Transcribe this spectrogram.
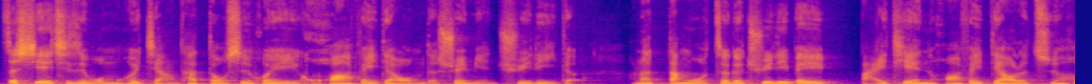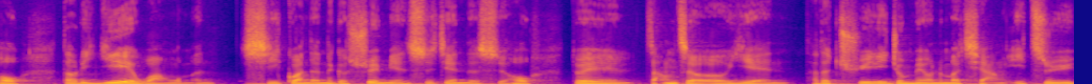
这些其实我们会讲，它都是会花费掉我们的睡眠驱力的。那当我这个驱力被白天花费掉了之后，到底夜晚我们习惯的那个睡眠时间的时候，对长者而言，他的驱力就没有那么强，以至于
